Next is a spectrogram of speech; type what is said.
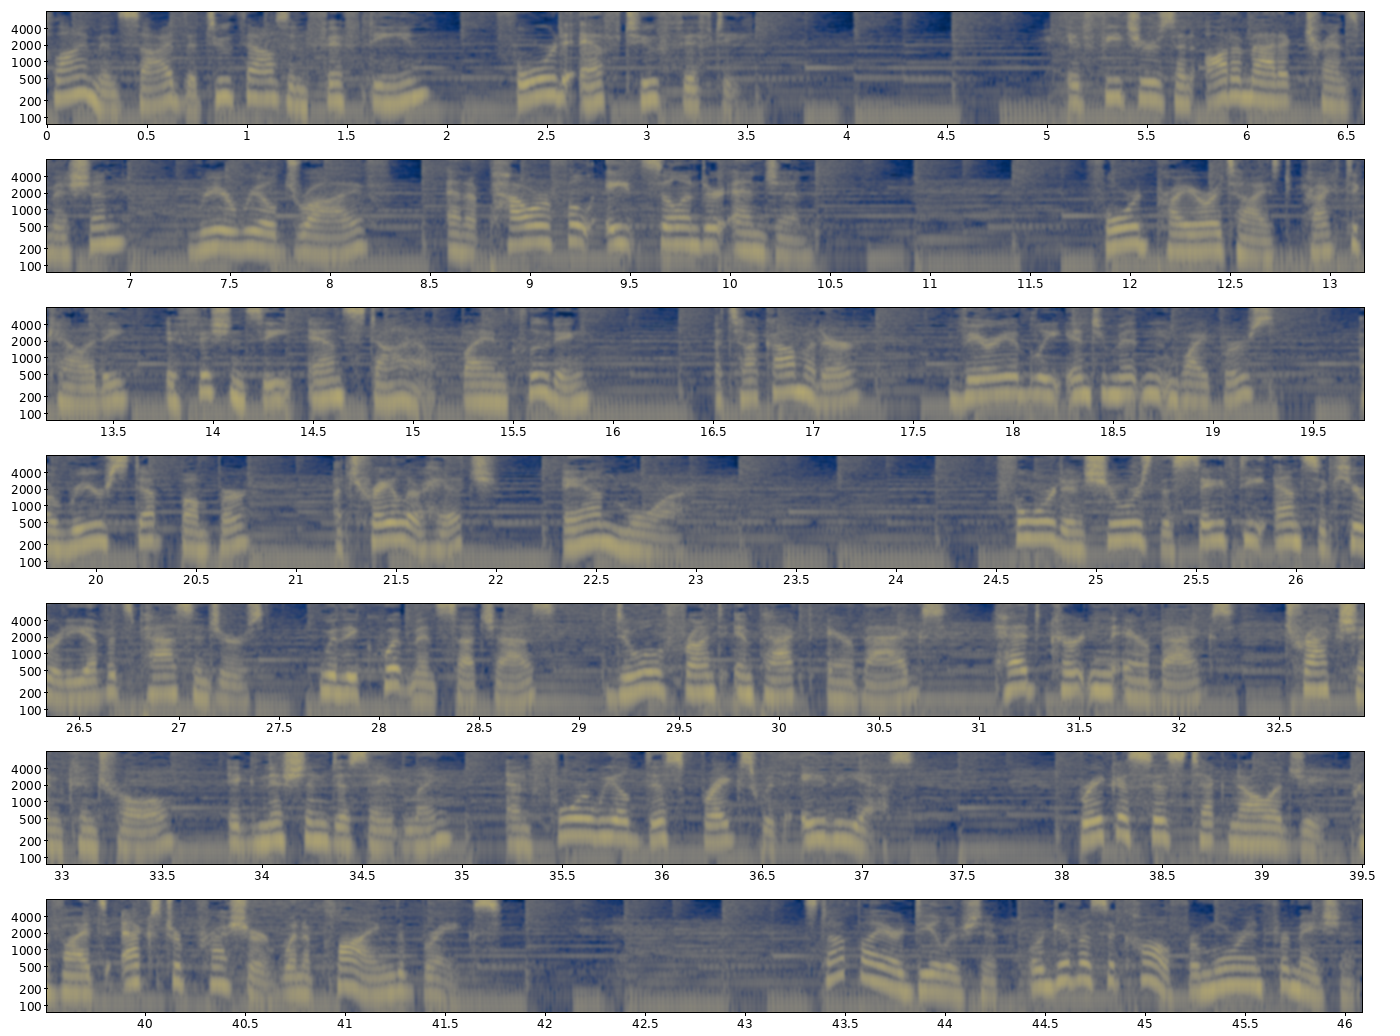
climb inside the 2015 Ford F-250. It features an automatic transmission, rear-wheel drive, and a powerful eight-cylinder engine. Ford prioritized practicality, efficiency, and style by including a tachometer, variably intermittent wipers, a rear step bumper, a trailer hitch, and more. Ford ensures the safety and security of its passengers with equipment such as dual front impact airbags, head curtain airbags, traction control, ignition disabling, and four-wheel disc brakes with ABS. Brake Assist technology provides extra pressure when applying the brakes. Stop by our dealership or give us a call for more information.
